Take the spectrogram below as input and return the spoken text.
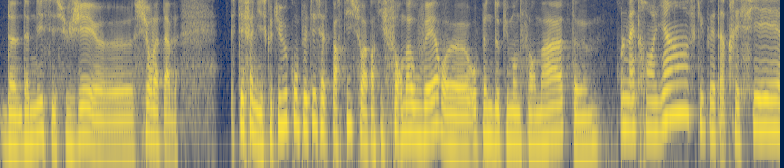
d'amener ces sujets euh, sur la table. Stéphanie, est-ce que tu veux compléter cette partie sur la partie format ouvert, euh, Open Document Format euh? Pour le mettre en lien, ce qui peut être apprécié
